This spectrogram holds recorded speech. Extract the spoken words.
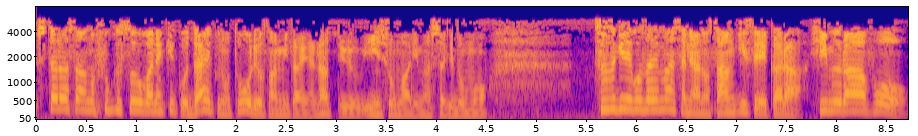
設楽さんの服装がね、結構大工の棟梁さんみたいやなっていう印象もありましたけども、続きでございましたね、あの3期生から、ヒムラー4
